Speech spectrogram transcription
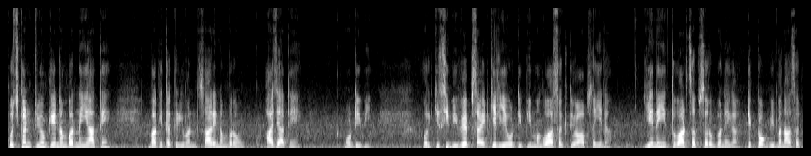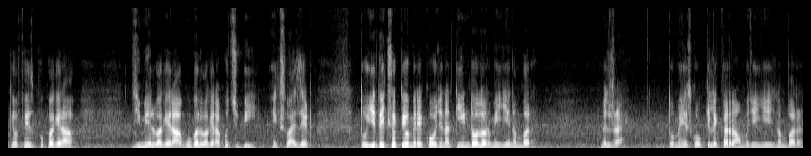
कुछ कंट्रियों के नंबर नहीं आते, बाकी तकरीबन सारे नंबरों आ जाते हैं ओटीपी और किसी भी वेबसाइट के लिए ओटीपी मंगवा सकते हो आप, सही है ना? ये नहीं तो व्हाट्सअप सर्व बनेगा। टिकटॉक भी बना सकते हो फेसबुक वगैरह जीमेल वगैरह गूगल वगैरह, कुछ भी एक्स वाई जेड तो ये देख सकते हो मेरे को जो ना तीन डॉलर में ये नंबर मिल रहा है। तो मैं इसको क्लिक कर रहा हूँ, मुझे ये नंबर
